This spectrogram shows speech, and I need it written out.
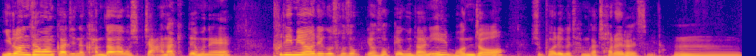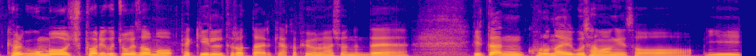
이런 상황까지는 감당하고 싶지 않았기 때문에 프리미어리그 소속 여섯 개 구단이 먼저 슈퍼리그 참가 철회를 했습니다. 음, 결국은 뭐 슈퍼리그 쪽에서 뭐 백기를 들었다 이렇게 아까 표현을 하셨는데 일단 코로나19 상황에서 이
